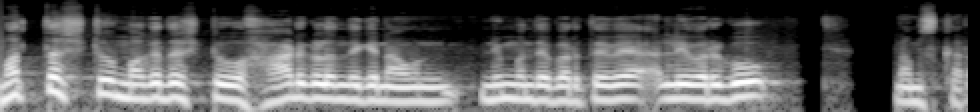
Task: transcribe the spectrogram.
ಮತ್ತಷ್ಟು ಮಗದಷ್ಟು ಹಾಡುಗಳೊಂದಿಗೆ ನಾವು ನಿಮ್ಮ ಮುಂದೆ ಬರ್ತೇವೆ. ಅಲ್ಲಿವರೆಗೂ ನಮಸ್ಕಾರ.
